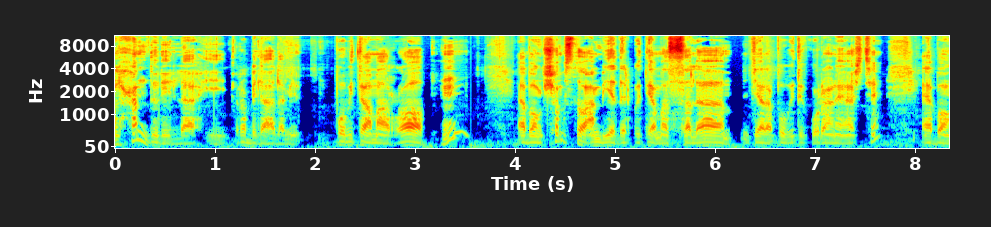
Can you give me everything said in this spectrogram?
আলহামদুলিল্লাহি রাব্বিল আলামিন। পবিত্র আমার রব, হুম? এবং সমস্ত আম্বিয়াদের প্রতি আমার সালাম, যারা পবিত্র কোরআনে আসছে এবং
